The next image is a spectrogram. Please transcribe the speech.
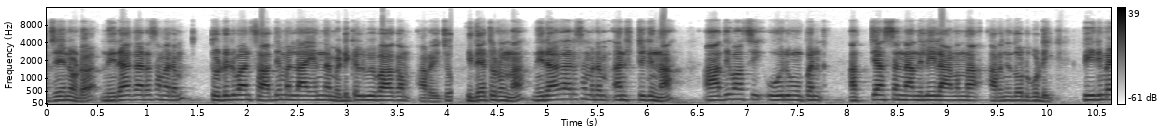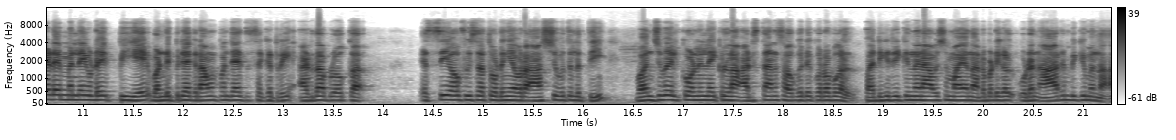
അജയനോട് നിരാകാര സമരം തുടരുവാൻ സാധ്യമല്ല എന്ന മെഡിക്കൽ വിഭാഗം അറിയിച്ചു. ഇതേ തുടർന്ന് നിരാകാര സമരം അനുഷ്ഠിക്കുന്ന ആദിവാസി ഊരുമുപ്പൻ അത്യാസന്ന നിലയിലാണെന്ന് അറിഞ്ഞതോടുകൂടി പീരിമേട് എം എൽ എയുടെ പി എ വണ്ടിപ്പിര ഗ്രാമപഞ്ചായത്ത് സെക്രട്ടറി അടുത്ത ബ്ലോക്ക് എസ് സി ഓഫീസർ തുടങ്ങിയവർ ആശുപത്രിയിലെത്തി വഞ്ചുവേൽ കോളനിയിലേക്കുള്ള അടിസ്ഥാന സൗകര്യക്കുറവുകൾ പരിഹരിക്കുന്നതിനാവശ്യമായ നടപടികൾ ഉടൻ ആരംഭിക്കുമെന്ന്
